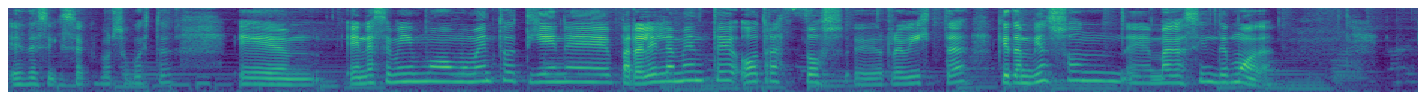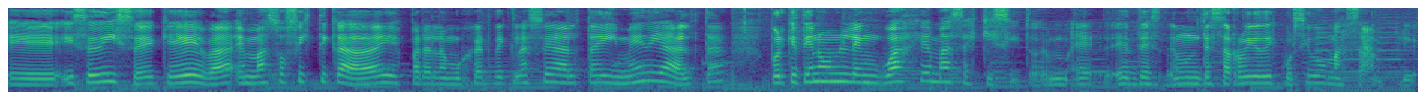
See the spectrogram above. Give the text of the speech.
es de Zigzag, por supuesto, eh, en ese mismo momento tiene paralelamente otras dos eh, revistas que también son eh, magazine de moda. Eh, y se dice que Eva es más sofisticada y es para la mujer de clase alta y media alta porque tiene un lenguaje más exquisito, es des- un desarrollo discursivo más amplio,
